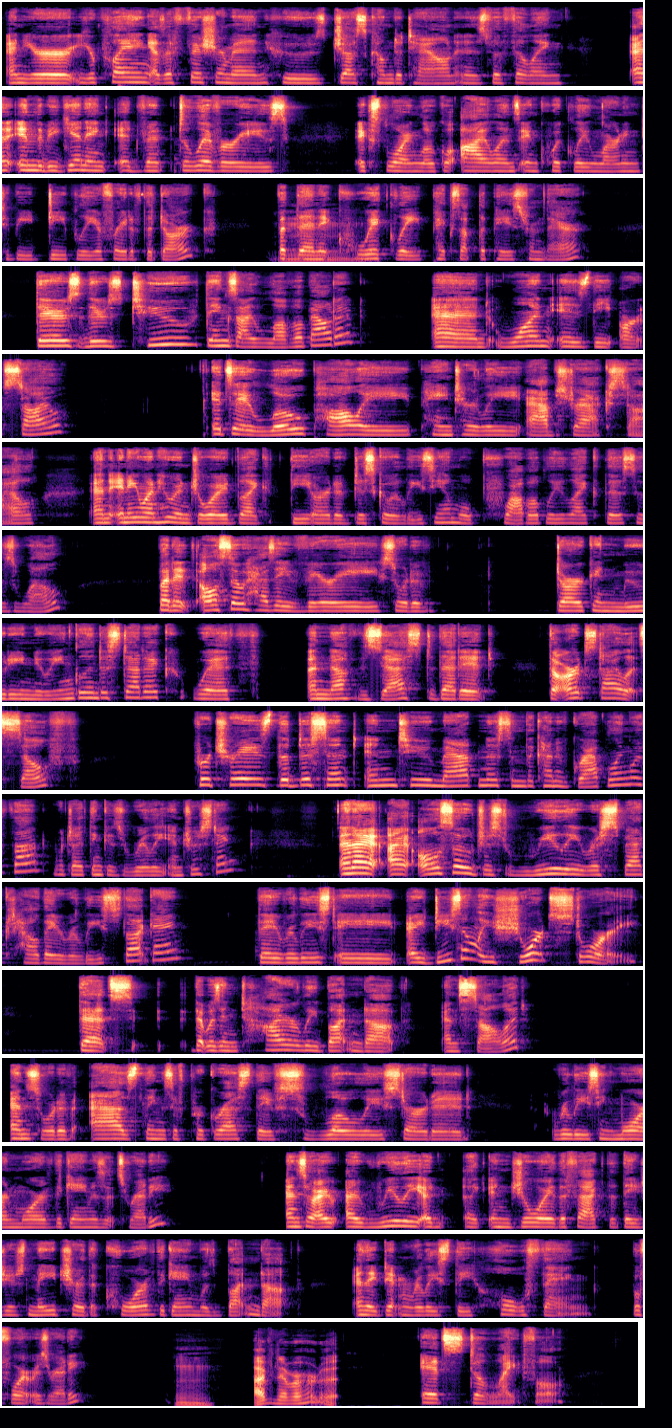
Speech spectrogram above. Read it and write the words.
And you're you're playing as a fisherman who's just come to town and is fulfilling and in the beginning advent deliveries, exploring local islands and quickly learning to be deeply afraid of the dark. But then it hmm. quickly picks up the pace from there. There's there's two things I love about it. And one is the art style. It's a low poly, painterly, abstract style. And anyone who enjoyed like the art of Disco Elysium will probably like this as well. But it also has a very sort of dark and moody New England aesthetic with enough zest that it, the art style itself, portrays the descent into madness and the kind of grappling with that, which I think is really interesting. And I, I also just really respect how they released that game. They released a, a decently short story that's that was entirely buttoned up and solid. And sort of as things have progressed, they've slowly started releasing more and more of the game as it's ready. And so I, I really uh, like enjoy the fact that they just made sure the core of the game was buttoned up and they didn't release the whole thing before it was ready. Mm. I've never heard of it. It's delightful.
